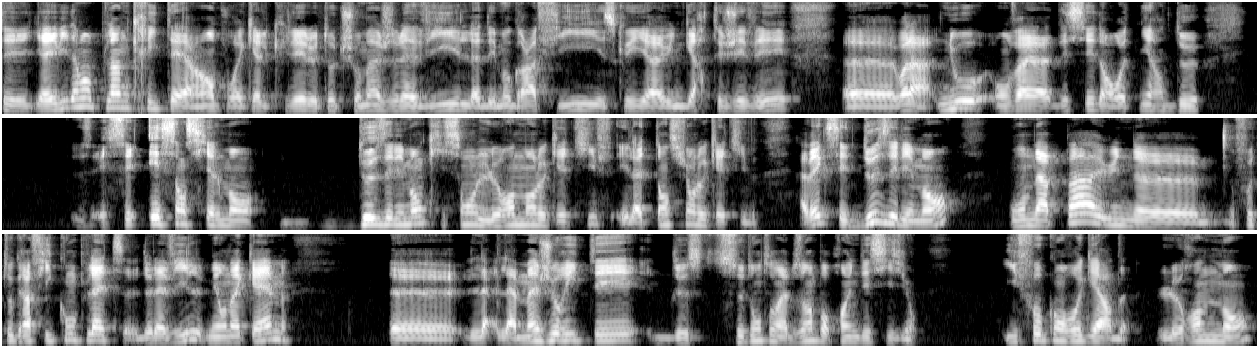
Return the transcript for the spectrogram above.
il y a évidemment plein de critères. Hein. On pourrait calculer le taux de chômage de la ville, la démographie, est-ce qu'il y a une gare TGV euh, Voilà, nous, on va essayer d'en retenir deux. Et c'est essentiellement deux éléments qui sont le rendement locatif et la tension locative. Avec ces deux éléments, on n'a pas une euh, photographie complète de la ville, mais on a quand même euh, la, majorité de ce dont on a besoin pour prendre une décision. Il faut qu'on regarde le rendement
